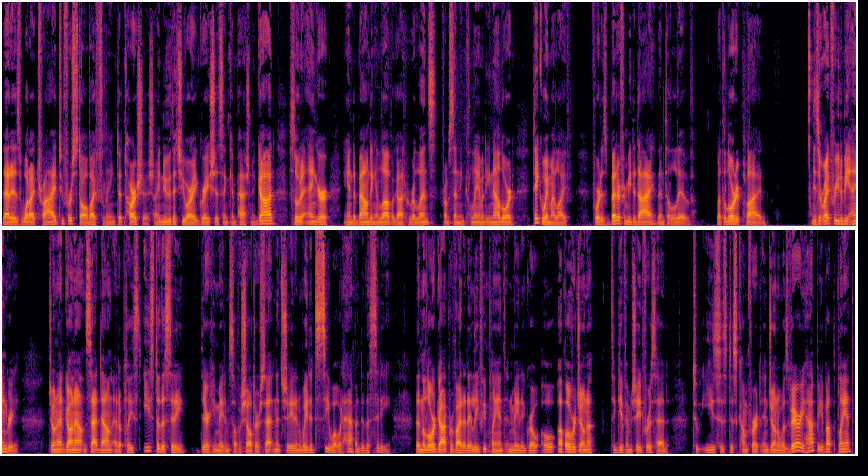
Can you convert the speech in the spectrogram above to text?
That is what I tried to forestall by fleeing to Tarshish. I knew that you are a gracious and compassionate God, slow to anger and abounding in love, a God who relents from sending calamity. Now, Lord, take away my life, for it is better for me to die than to live. But the Lord replied, Is it right for you to be angry? Jonah had gone out and sat down at a place east of the city. There he made himself a shelter, sat in its shade, and waited to see what would happen to the city. Then the Lord God provided a leafy plant and made it grow up over Jonah to give him shade for his head, to ease his discomfort, and Jonah was very happy about the plant.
